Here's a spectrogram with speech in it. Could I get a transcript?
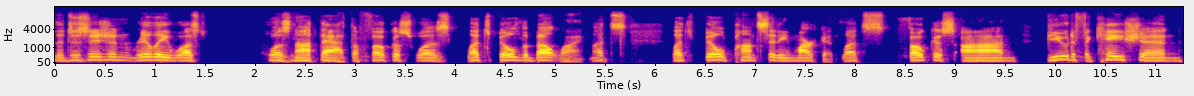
the decision really was was not that. The focus was let's build the Beltline. Let's let's build Ponce City Market. Let's focus on beautification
